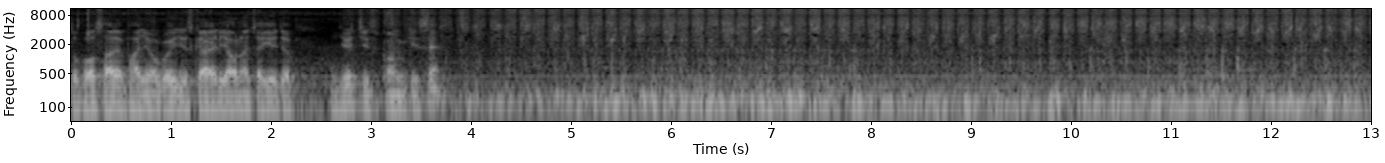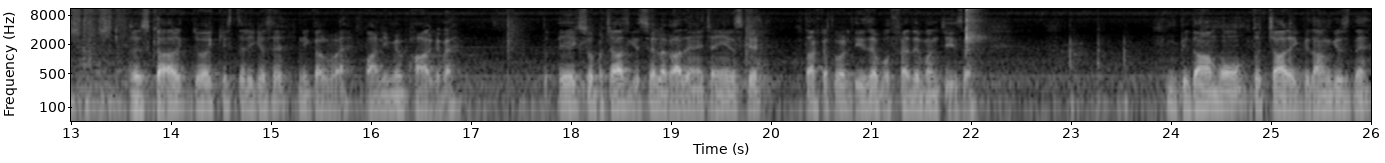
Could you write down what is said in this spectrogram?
तो बहुत सारे भाइयों को जिसका आइडिया होना चाहिए जब ये चीज़ को हम घिसें तो इसका अर्क जो है किस तरीके से निकल रहा है? पानी में भाग रहा है। तो 150 गिस्से लगा देने चाहिए इसके। ताकतवर चीज़ है, बहुत फ़ायदेमंद चीज़ है। बिदाम हो तो चार एक बिदाम घिस दें।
